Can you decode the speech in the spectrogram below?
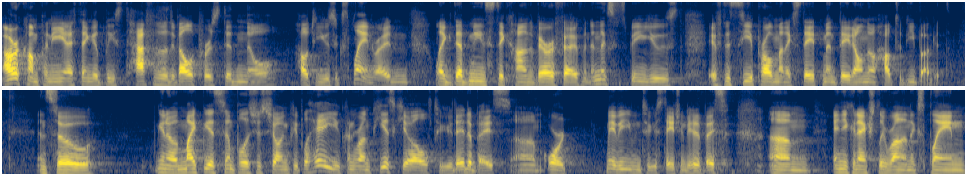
our company, I think at least half of the developers didn't know how to use explain, right? And like that means they can't verify if an index is being used. If they see a problematic statement, they don't know how to debug it. And so, you know, it might be as simple as just showing people, hey, you can run PSQL to your database, um, or maybe even to your staging database, um, and you can actually run and explain,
